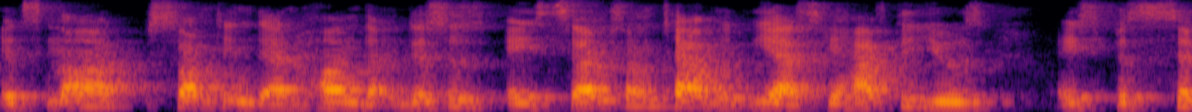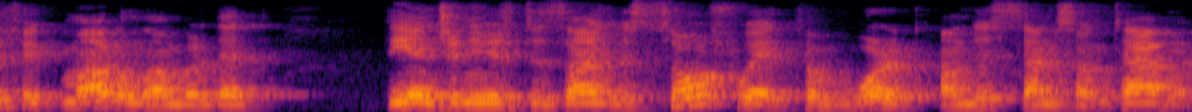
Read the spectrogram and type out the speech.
It's not something that Hyundai. This is a Samsung tablet. Yes, you have to use a specific model number that the engineers designed the software to work on this Samsung tablet.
